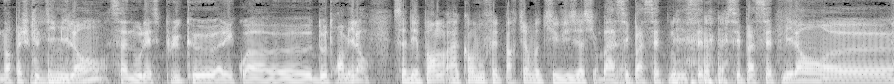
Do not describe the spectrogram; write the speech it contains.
n'empêche que 10 000 ans, ça nous laisse plus que, allez quoi, euh, 2-3 000 ans. Ça dépend à quand vous faites partir votre civilisation. Bah c'est pas 7 c'est pas 7 000 ans. Euh...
